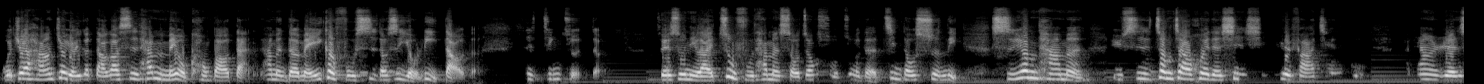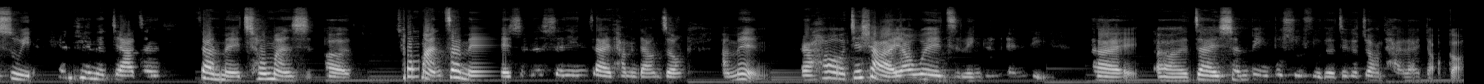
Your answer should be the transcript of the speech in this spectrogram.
我觉得好像就有一个祷告是，他们没有空包弹，他们的每一个服侍都是有力道的，是精准的。所以说，你来祝福他们手中所做的尽都顺利，使用他们，于是众教会的信心越发坚固，好像人数也。天天的加增赞美，充满呃，充满赞美神的声音在他们当中，阿门。然后接下来要为子琳跟 Andy 在呃在生病不舒服的这个状态来祷告。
